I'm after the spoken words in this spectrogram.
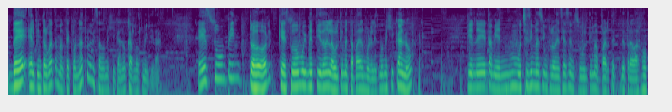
de el pintor guatemalteco naturalizado mexicano Carlos Mérida. Es un pintor que estuvo muy metido en la última etapa del muralismo mexicano. Tiene también muchísimas influencias en su última parte de trabajo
